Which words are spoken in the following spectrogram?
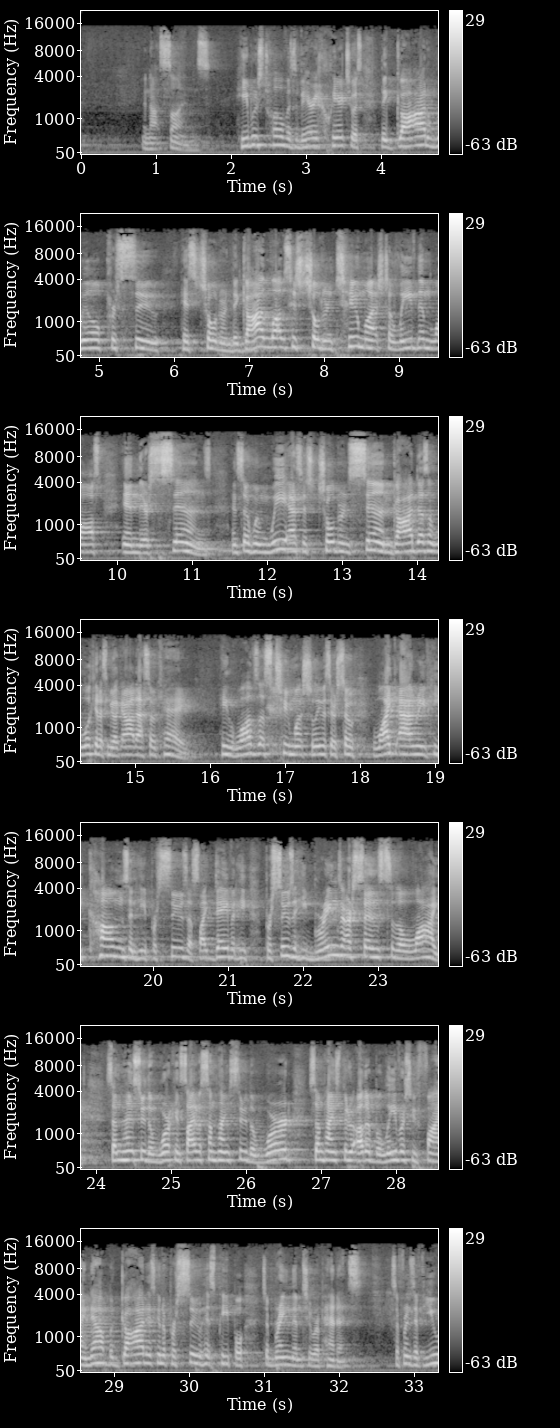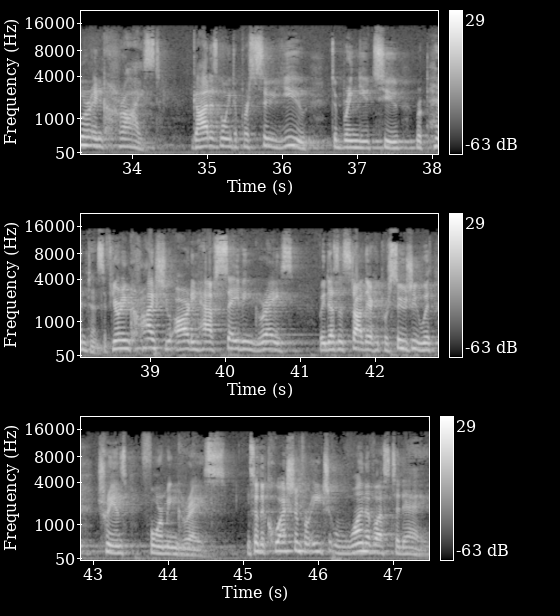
and not sons. Hebrews 12 is very clear to us that God will pursue his children, that God loves his children too much to leave them lost in their sins. And so when we, as his children, sin, God doesn't look at us and be like, ah, that's okay. He loves us too much to leave us there. So, like Adam and Eve, he comes and he pursues us. Like David, he pursues it. He brings our sins to the light, sometimes through the work inside of us, sometimes through the word, sometimes through other believers who find out. But God is going to pursue his people to bring them to repentance. So, friends, if you are in Christ, God is going to pursue you to bring you to repentance. If you're in Christ, you already have saving grace, but He doesn't start there. He pursues you with transforming grace. And so, the question for each one of us today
